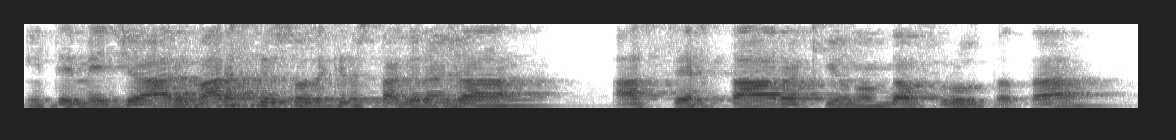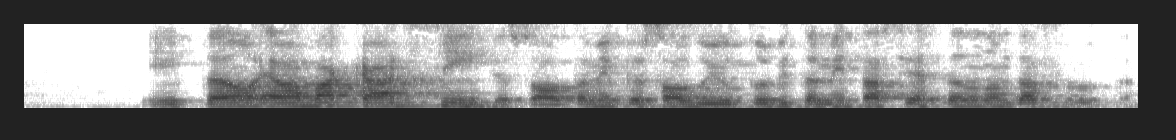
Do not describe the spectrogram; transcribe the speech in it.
intermediário. Várias pessoas aqui no Instagram já acertaram aqui o nome da fruta, tá? Então, é o abacate, sim, pessoal. Também o pessoal do YouTube também está acertando o nome da fruta.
